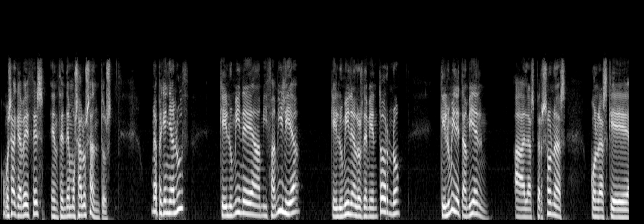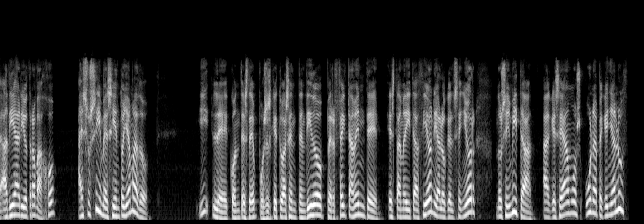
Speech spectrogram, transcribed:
como esa que a veces encendemos a los santos. Una pequeña luz que ilumine a mi familia, que ilumine a los de mi entorno, que ilumine también a las personas con las que a diario trabajo, a eso sí me siento llamado. Y le contesté, pues es que tú has entendido perfectamente esta meditación y a lo que el Señor nos invita a que seamos una pequeña luz.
